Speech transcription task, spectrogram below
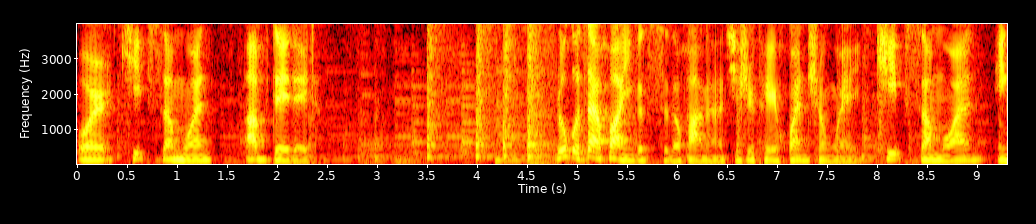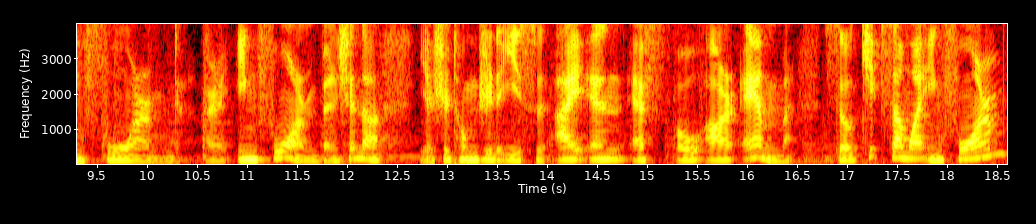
or keep someone updated。如果再换一个词的话呢，其实可以换成为 keep someone informed。而 inform 本身呢 也是通知的意思，i n f o r m。So keep someone informed,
